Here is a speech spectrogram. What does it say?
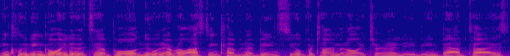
including going to the temple new and everlasting covenant being sealed for time and all eternity being baptized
